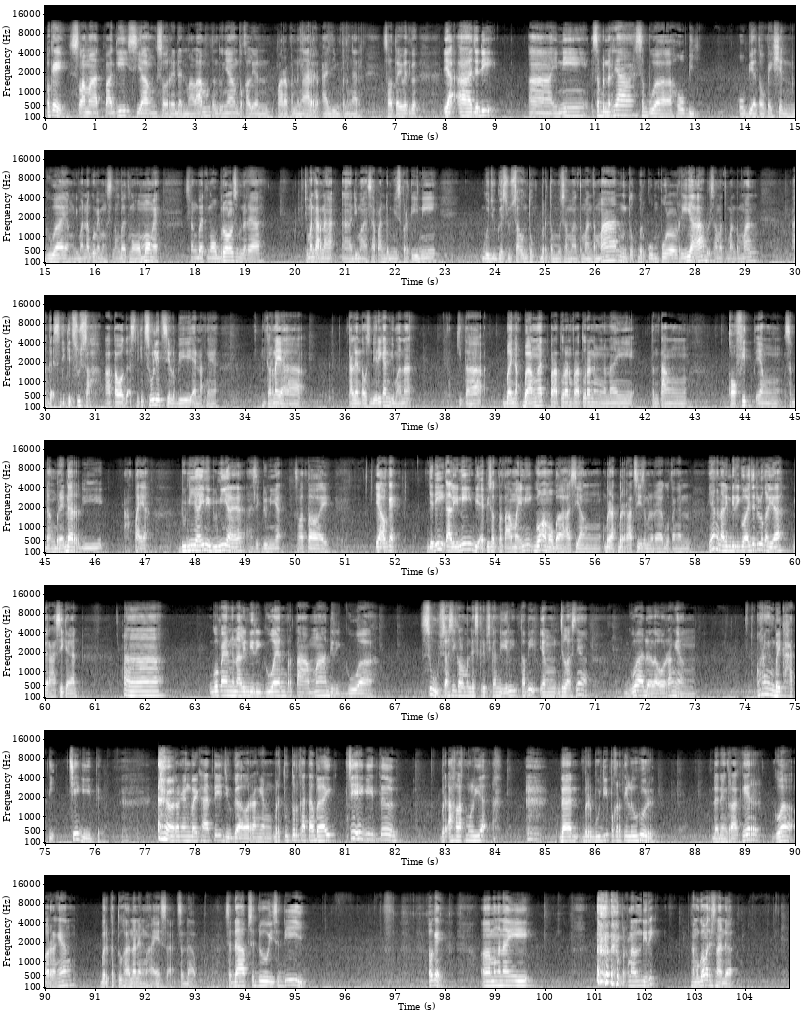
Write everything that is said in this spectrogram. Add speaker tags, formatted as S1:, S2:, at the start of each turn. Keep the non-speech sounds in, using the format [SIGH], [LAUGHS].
S1: Oke, selamat pagi, siang, sore, dan malam tentunya untuk kalian para pendengar, anjing pendengar. Sotoy banget gue. Ya, eh, jadi eh, ini sebenarnya sebuah hobi. Hobi atau passion gue yang di mana gue memang seneng banget ngomong ya. Seneng banget ngobrol sebenarnya. Cuman karena eh, di masa pandemi seperti ini gue juga susah untuk bertemu sama teman-teman, untuk berkumpul ria bersama teman-teman agak sedikit susah atau agak sedikit sulit sih lebih enaknya ya. Karena ya kalian tahu sendiri kan gimana kita banyak banget peraturan-peraturan yang mengenai tentang covid yang sedang beredar di apa ya dunia ini dunia ya. Asik dunia sotoy. Ya oke. Jadi kali ini di episode pertama ini gue nggak mau bahas yang berat-berat sih sebenarnya. Gue pengen ya kenalin diri gue aja dulu kali ya biar asik ya kan. Uh, gue pengen kenalin diri gue yang pertama diri gue susah sih kalau mendeskripsikan diri tapi yang jelasnya gue adalah orang yang orang yang baik hati. Cie gitu. [LAUGHS] Orang yang baik hati juga orang yang bertutur kata baik. Cie gitu. Berakhlak mulia. [LAUGHS] Dan berbudi pekerti luhur dan yang terakhir gue orang yang berketuhanan yang maha esa. Sedap. Sedap seduh sedih. Oke okay. uh, mengenai [COUGHS] perkenalan diri nama gue Matris Nanda.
